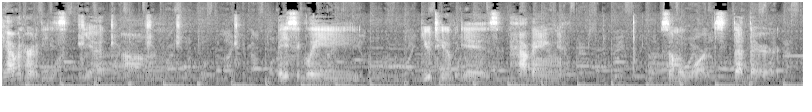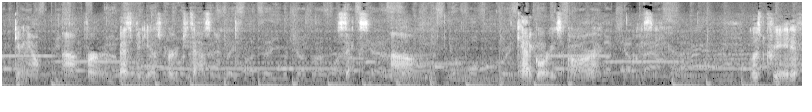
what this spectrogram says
if you haven't heard of these yet, um, basically, YouTube is having some awards that they're giving out um, for best videos for 2006. Um, the categories are, let me see here, most creative,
